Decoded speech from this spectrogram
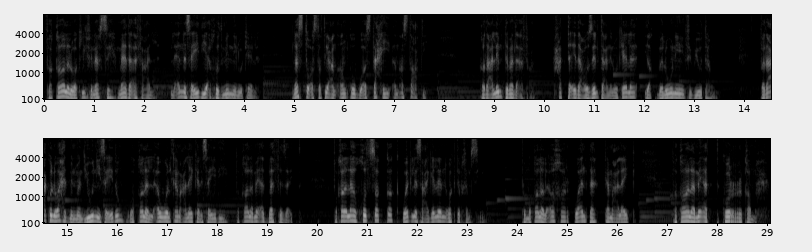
فقال الوكيل في نفسه ماذا أفعل؟ لأن سيدي يأخذ مني الوكالة. لست أستطيع أن أنقب وأستحي أن أستعطي. قد علمت ماذا أفعل حتى إذا عزلت عن الوكالة يقبلوني في بيوتهم. فدعا كل واحد من مديوني سيده وقال للأول كم عليك لسيدي؟ فقال مئة بث زيت. فقال له خذ صكك واجلس عاجلا واكتب خمسين. ثم قال لآخر وأنت كم عليك؟ فقال مئة كر قمح.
